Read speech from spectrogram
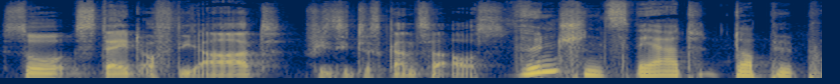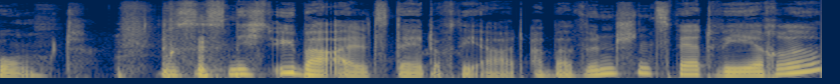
so State of the Art? Wie sieht das Ganze aus? Wünschenswert, Doppelpunkt. Es ist nicht überall State of the Art, aber wünschenswert wäre,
